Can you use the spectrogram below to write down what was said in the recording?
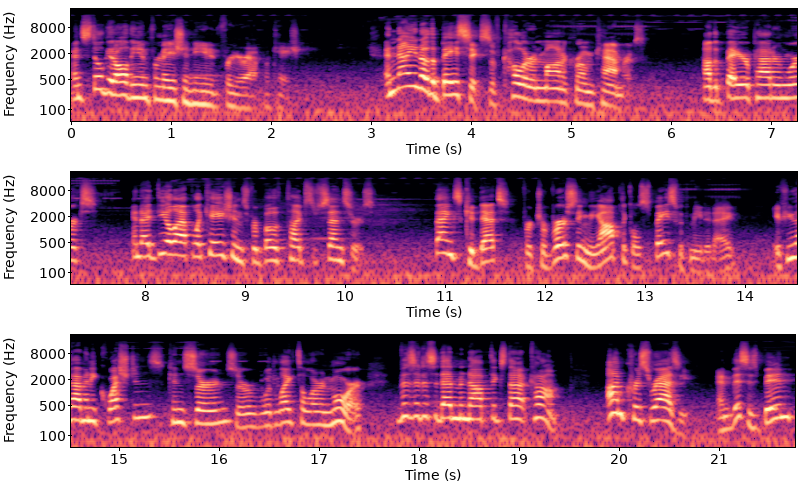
and still get all the information needed for your application. And now you know the basics of color and monochrome cameras, how the Bayer pattern works, and ideal applications for both types of sensors. Thanks, cadets, for traversing the optical space with me today. If you have any questions, concerns, or would like to learn more, visit us at edmundoptics.com. I'm Chris Razzie, and this has been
